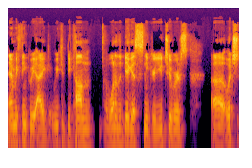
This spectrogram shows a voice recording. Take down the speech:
and we think we I, we could become one of the biggest sneaker YouTubers uh, which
